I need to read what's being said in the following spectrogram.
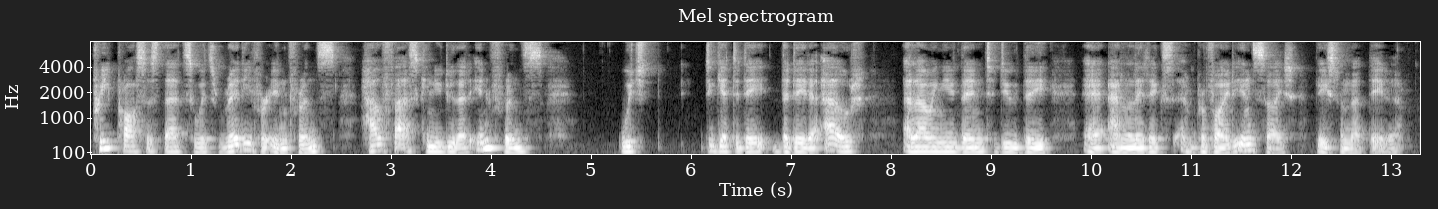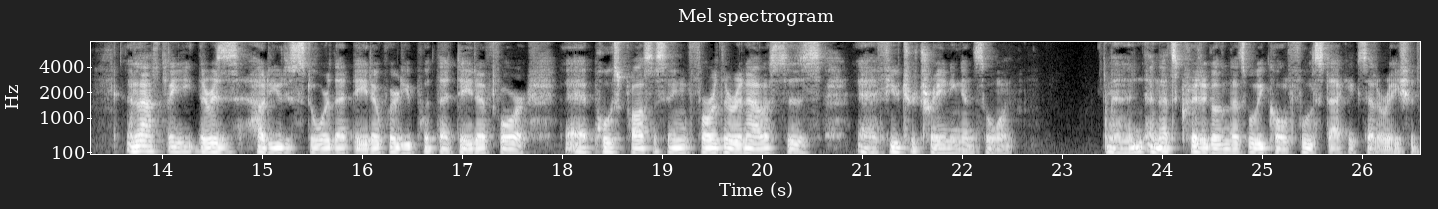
pre-process that so it's ready for inference. How fast can you do that inference, which to get the data out, allowing you then to do the uh, analytics and provide insight based on that data. And lastly, there is how do you store that data? Where do you put that data for uh, post processing, further analysis, uh, future training, and so on? And, and that's critical, and that's what we call full stack acceleration,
